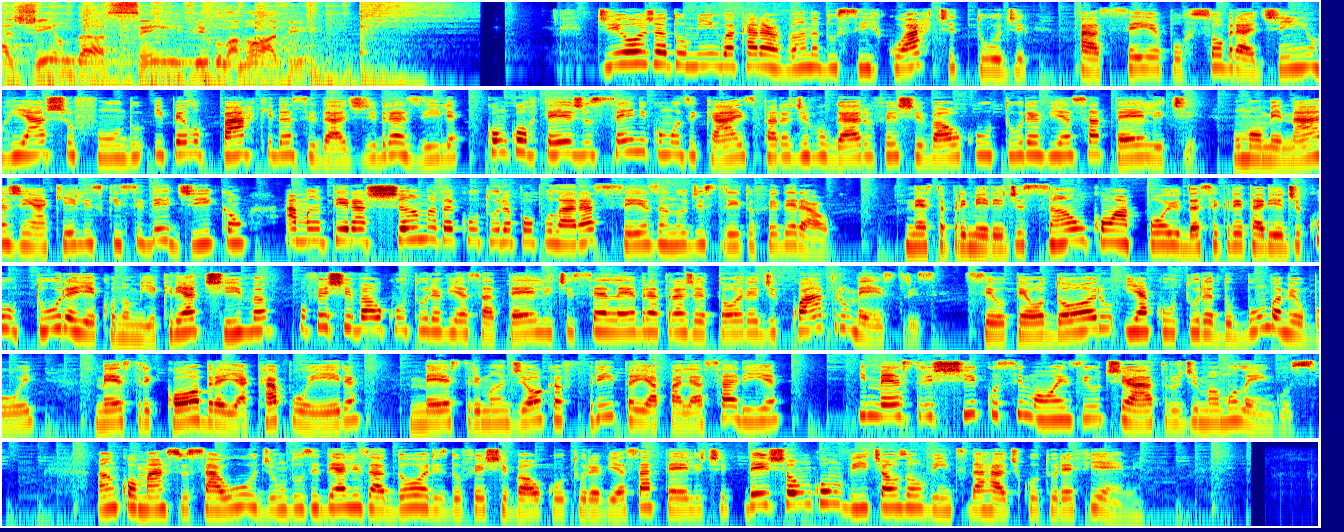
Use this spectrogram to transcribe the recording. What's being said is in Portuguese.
Agenda 100,9 De hoje a domingo, a caravana do Circo Artitude passeia por Sobradinho, Riacho Fundo e pelo Parque da cidade de Brasília, com cortejos cênico-musicais para divulgar o Festival Cultura via Satélite, uma homenagem àqueles que se dedicam a manter a chama da cultura popular acesa no Distrito Federal. Nesta primeira edição, com apoio da Secretaria de Cultura e Economia Criativa, o Festival Cultura via Satélite celebra a trajetória de quatro mestres: seu Teodoro e a cultura do Bumba Meu Boi, mestre Cobra e a capoeira, mestre Mandioca Frita e a palhaçaria e mestre Chico Simões e o Teatro de Mamulengos. Ancomárcio Saúde, um dos idealizadores do Festival Cultura via Satélite, deixou um convite aos ouvintes da Rádio Cultura FM.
